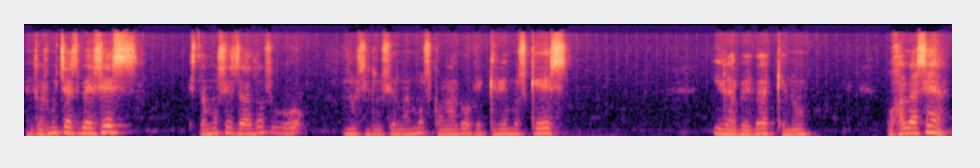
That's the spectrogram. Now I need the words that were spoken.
Entonces muchas veces estamos cesados o nos ilusionamos con algo que creemos que es y la verdad que no. Ojalá sea,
